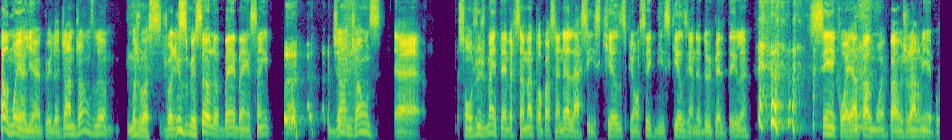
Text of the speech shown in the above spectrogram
parle-moi, Ali, un peu. Là. John Jones, là, moi, je vais, je vais résumer ça bien, bien simple. John Jones, euh, son jugement est inversement proportionnel à ses skills, puis on sait que des skills, il y en a deux pelletés. Là. C'est incroyable. Parle-moi. Parle, je n'en reviens pas.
